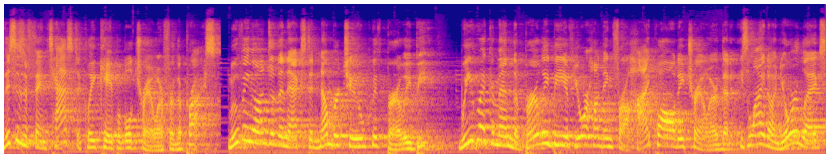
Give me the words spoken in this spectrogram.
this is a fantastically capable trailer for the price. Moving on to the next at number 2 with Burley Bee. We recommend the Burley Bee if you're hunting for a high-quality trailer that is light on your legs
